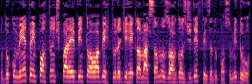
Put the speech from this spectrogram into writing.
O documento é importante para a eventual abertura de reclamação nos órgãos de defesa do consumidor.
